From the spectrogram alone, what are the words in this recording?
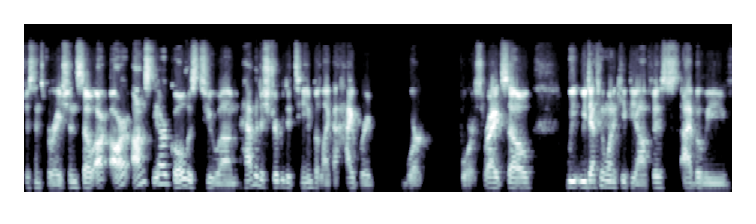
just inspiration. So our, our honestly our goal is to um, have a distributed team, but like a hybrid workforce, right? So we, we definitely want to keep the office. I believe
